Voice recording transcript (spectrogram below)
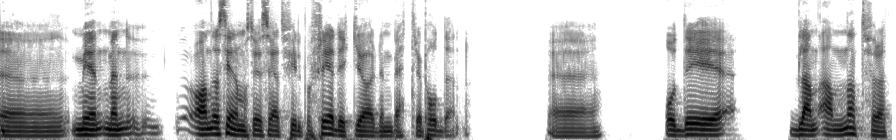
uh, men, men å andra sidan måste jag säga att Filip och Fredrik gör den bättre podden. Uh, och det är bland annat för att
